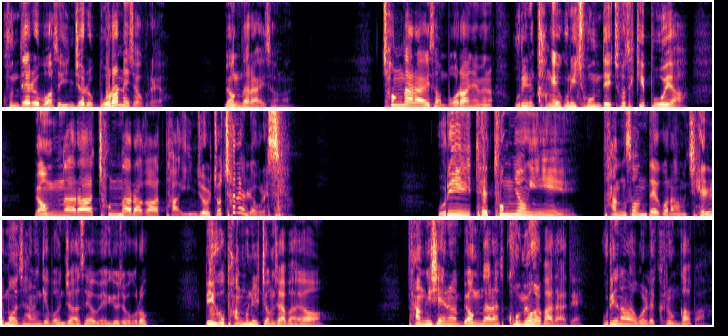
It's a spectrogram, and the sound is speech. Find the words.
군대를 모아서 인조를 몰아내자 그래요. 명나라에서는. 청나라에서 뭐라냐면 우리는 강해군이 좋은데 저 새끼 뭐야. 명나라, 청나라가 다 인조를 쫓아내려고 그랬어요. 우리 대통령이 당선되고 나면 제일 먼저 하는 게 뭔지 아세요? 외교적으로? 미국 방문 일정 잡아요. 당시에는 명나라한테 고명을 받아야 돼. 우리나라 원래 그런가 봐.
